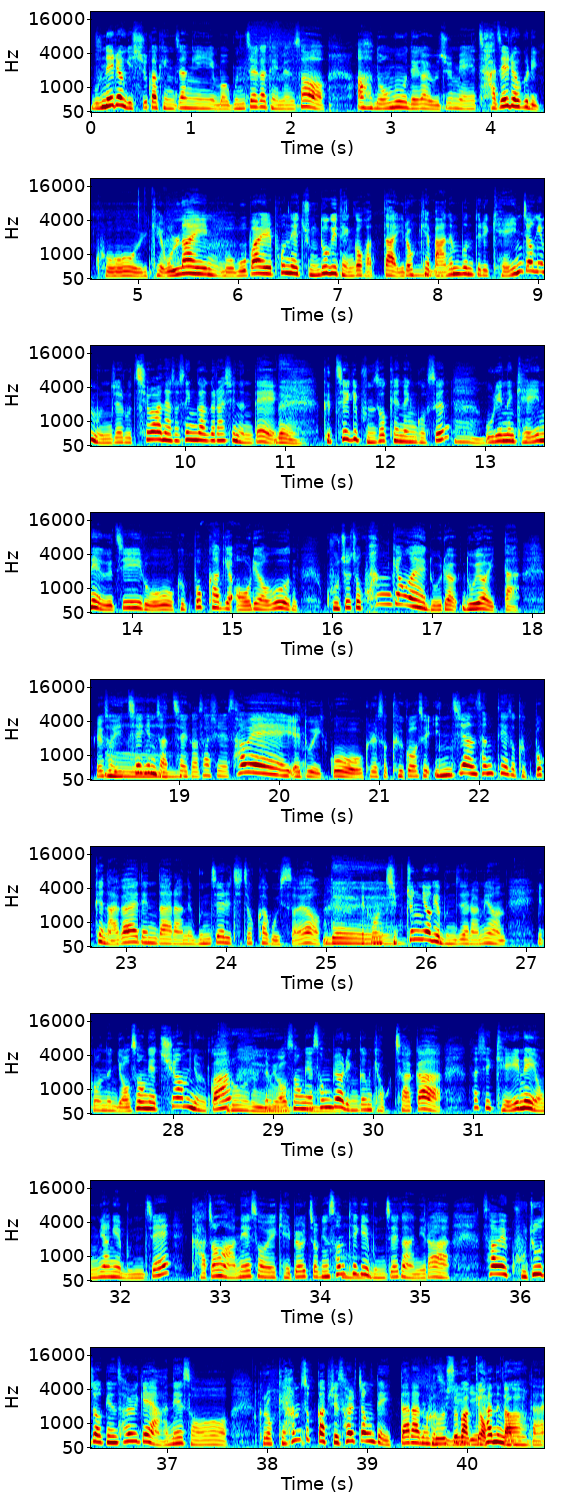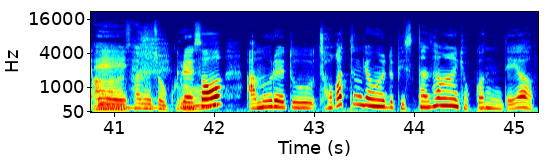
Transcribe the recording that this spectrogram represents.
문해력 이슈가 굉장히 뭐 문제가 되면서 아 너무 내가 요즘에 자제력을 잃고 이렇게 온라인 뭐 모바일 폰에 중독이 된 것 같다 이렇게 음. 많은 분들이 개인적인 문제로 치환해서 생각을 하시는데 네. 그 책이 분석해낸 것은 음. 우리는 개인의 의지로 극복하기 어려운 구조적 환경하에 놓여, 놓여 있다. 그래서 음. 이 책임 자체가 사실 사회에도 있고 그래서 그것을 인지한 상태에서 극복해 나가야 된다라는 문제를 지적하고 있어요. 네. 그건 집중력의 문제라면 이거는 여성의 취업률과 여성의 성별 임금 격차가 사실 개인의 역량의 문제, 가정 안에서의 개별적인 선택의 음. 문제가 아니라 사회 구조적인 설계 안에서 그렇게 함수값이 설정돼 있다라는 것을 얘기하는 없다. 겁니다. 아, 예. 사회적으로. 그래서 아무래도 저 같은 경우에도 비슷한 상황을 겪었는데요.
